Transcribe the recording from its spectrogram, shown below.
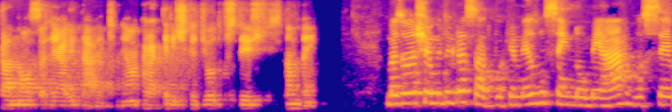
da nossa realidade, né? Uma característica de outros textos também. Mas eu achei muito engraçado, porque mesmo sem nomear, você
